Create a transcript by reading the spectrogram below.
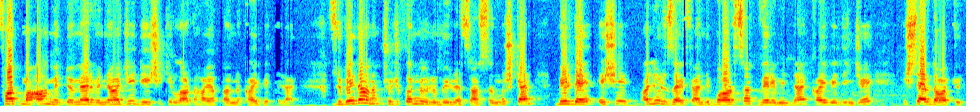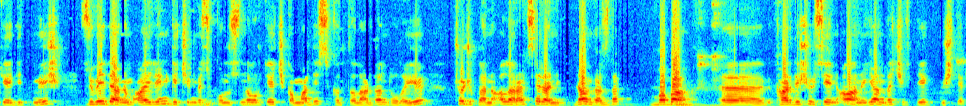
Fatma, Ahmet, Ömer ve Naciye değişik yıllarda hayatlarını kaybettiler. Zübeyde Hanım çocuklarının ölümüyle sarsılmışken bir de eşi Ali Rıza Efendi bağırsak vereminden kaybedince işler daha kötüye gitmiş. Zübeyde Hanım ailenin geçirmesi konusunda ortaya çıkan maddi sıkıntılardan dolayı çocuklarını alarak Selanik Langaz'da baba e, kardeşi Hüseyin Ağa'nın yanında çiftliğe gitmiştir.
